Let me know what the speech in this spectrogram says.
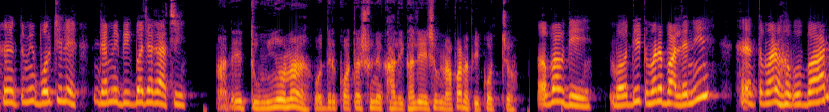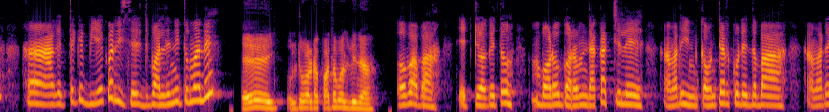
হ্যাঁ তুমি বলছিলে যে আমি বিগ বাজারে আছি। আরে তুমিও না ওদের কথা শুনে খালি খালি এসব নাপানাপি করছ। ও বৌদি বৌদি তোমার বলেনি? হ্যাঁ তোমার হবু বর হ্যাঁ আগের থেকে বিয়ে করিস বলেনি তোমারে? এই উল্টো পাল্টা কথা বলবি না। ও বাবা একটু আগে তো বড় গরম দেখাচ্ছিলে আমার ইনকাউন্টার করে দেবা আমারে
